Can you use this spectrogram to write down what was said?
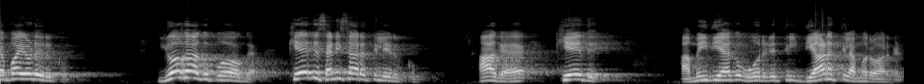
செவ்வாயோடு இருக்கும். யோகாவுக்கு போவாங்க. கேது சனிசாரத்தில் இருக்கும். ஆக கேது அமைதியாக ஓரிடத்தில் தியானத்தில் அமர்வார்கள்.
